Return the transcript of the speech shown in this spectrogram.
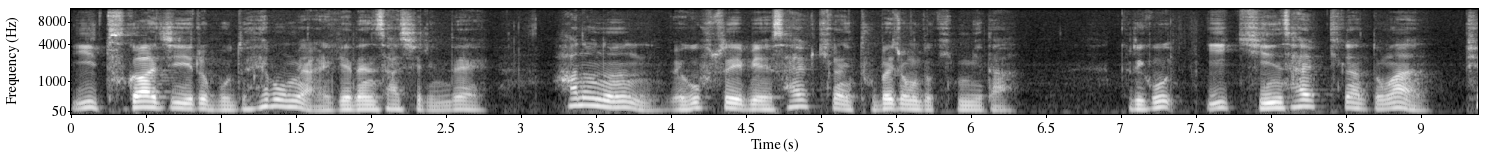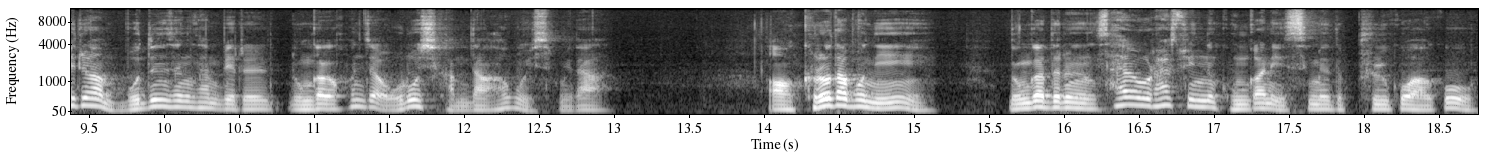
이 두 가지를 모두 해보면 알게 된 사실인데 한우는 외국수에 비해 사육기간이 두 배 정도 깁니다. 그리고 이 긴 사육기간 동안 필요한 모든 생산비를 농가가 혼자 오롯이 감당하고 있습니다. 어, 그러다 보니 농가들은 사육을 할 수 있는 공간이 있음에도 불구하고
